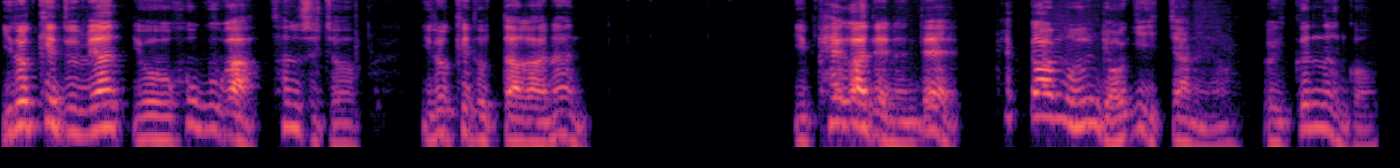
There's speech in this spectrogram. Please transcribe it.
이렇게 두면 요 호구가 선수죠. 이렇게 뒀다가는 이 패가 되는데 패감은 여기 있잖아요. 여기 끊는 거.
